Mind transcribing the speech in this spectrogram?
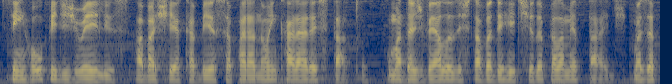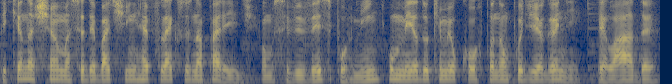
Sem roupa e de joelhos, abaixei a cabeça para não encarar a estátua. Uma das velas estava derretida pela metade, mas a pequena chama se debatia em reflexos na parede, como se vivesse por mim o medo que meu corpo não podia ganhar. Pelada,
